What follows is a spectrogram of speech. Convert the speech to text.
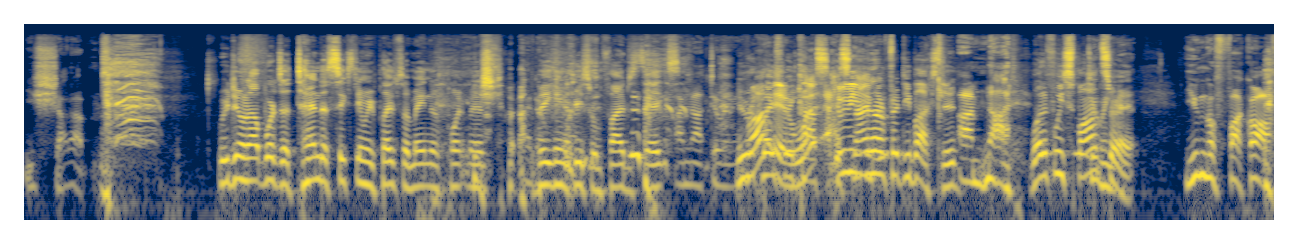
You shut up. We're doing upwards of 10 to 16 replacement maintenance appointments. Big increase from five to six. I'm not doing New it. Bryan, replacement what- costs. I It's mean- 950 bucks, dude. I'm not. What if we sponsor it? You can go fuck off.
